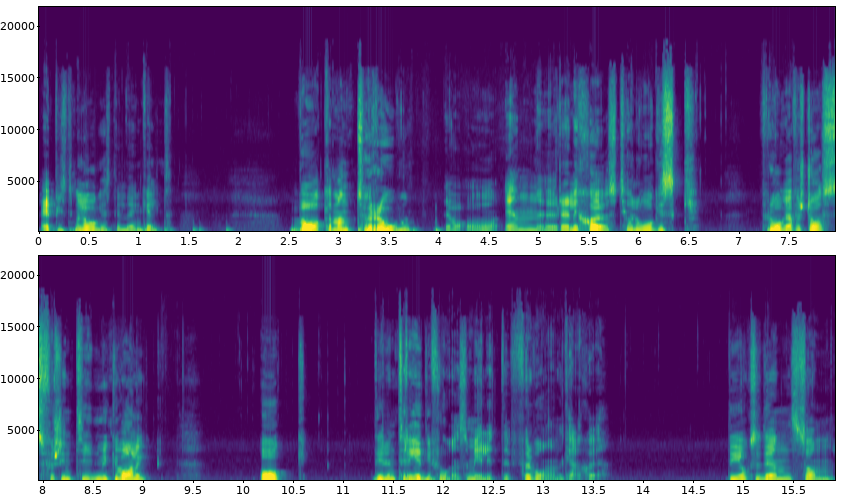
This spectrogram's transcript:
Epistemologiskt helt enkelt. Vad kan man tro? Det var en religiös, teologisk fråga förstås, för sin tid mycket vanlig. Och det är den tredje frågan som är lite förvånande kanske. Det är också den som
